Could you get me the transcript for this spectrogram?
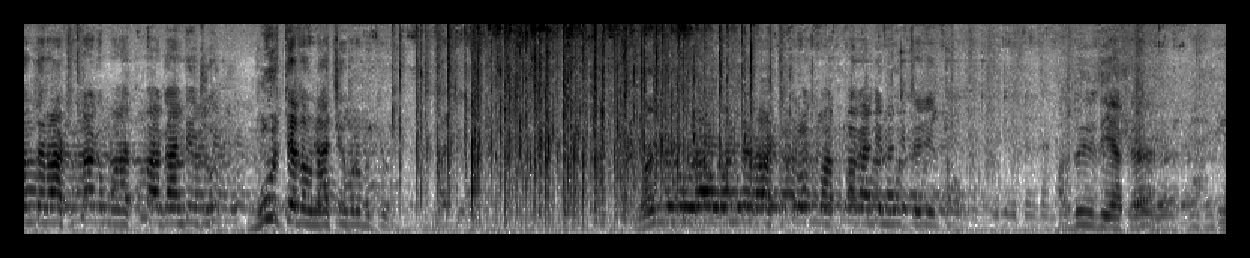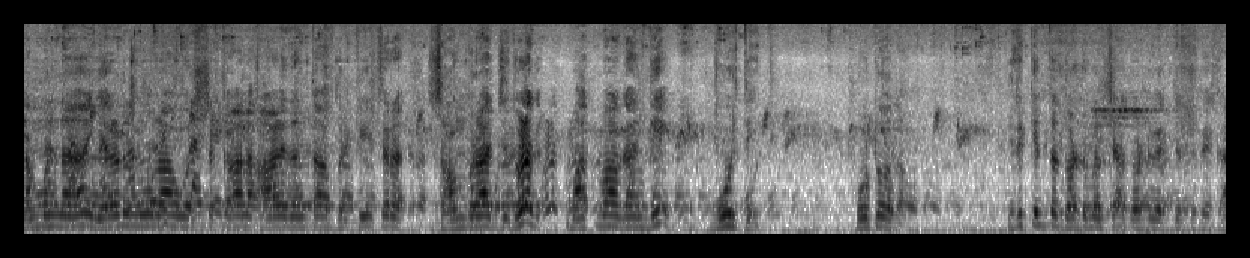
ಒಂದು ರಾಷ್ಟ್ರದಾಗ ಮಹಾತ್ಮ ಗಾಂಧೀಜಿ ಮೂರ್ತಿ ಅದಾವ ನಾಚಿಗೆ ಬರ್ಬೇಕು ಒಂದು ನೂರ ಒಂದು ರಾಷ್ಟ್ರದೊಳಗೆ ಮಹಾತ್ಮ ಗಾಂಧಿ ಮೂರ್ತಿ ನಿಂತಾವ ಅದು ಇದು ಯಾಕ? ನಮ್ಮನ್ನ ಎರಡು ನೂರ ವರ್ಷ ಕಾಲ ಆಳಿದಂತ ಬ್ರಿಟಿಷರ ಸಾಮ್ರಾಜ್ಯದೊಳಗೆ ಮಹಾತ್ಮ ಗಾಂಧಿ ಮೂರ್ತಿ. ಫೋಟೋ ಅದಾವ. ಇದಕ್ಕಿಂತ ದೊಡ್ಡ ಮನುಷ್ಯ, ದೊಡ್ಡ ವ್ಯಕ್ತಿತ್ವ ಬೇಕಾ?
